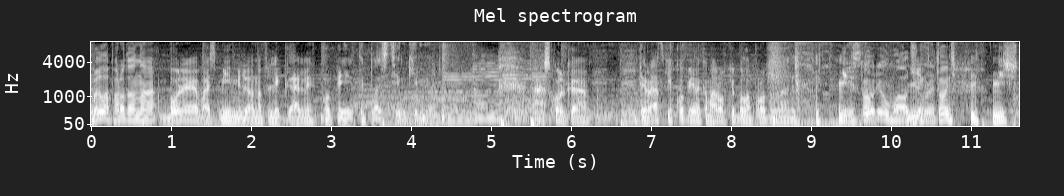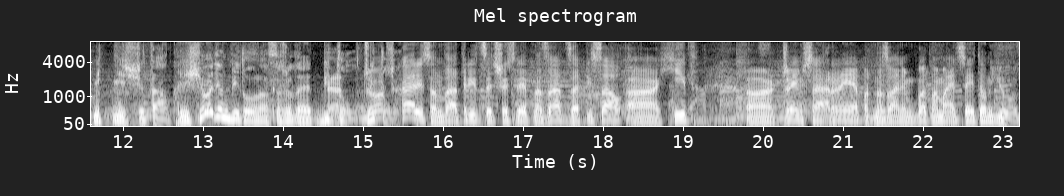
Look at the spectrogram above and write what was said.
Было продано более 8 миллионов легальных копий этой пластинки. А Сколько пиратских копий на Комаровке было продано, никто, История умалчивает. никто не, не- не считал. Еще один Битл нас ожидает. Битл. Э, Джордж Битл. Харрисон, да, 36 лет назад записал а, хит а, Джеймса Рэя под названием «Got my mind set on you»,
